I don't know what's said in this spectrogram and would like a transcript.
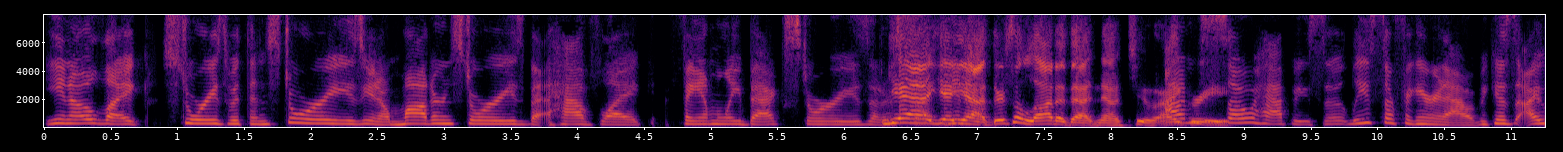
you know, like stories within stories, you know, modern stories, but have like family backstories. That are Yeah, set, yeah, yeah. know. There's a lot of that now too. I I'm agree. so happy. So at least they're figuring it out because I,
